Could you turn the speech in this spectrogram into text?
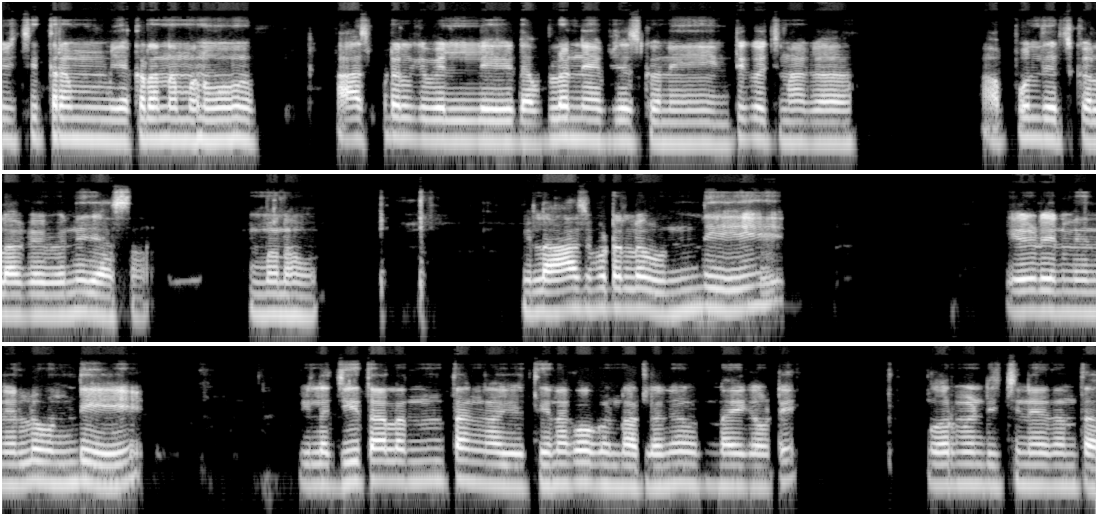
విచిత్రం ఎక్కడన్నా మనము హాస్పిటల్కి వెళ్ళి న్యాప్ చేసుకొని ఇంటికి వచ్చినాక అప్పులు తెచ్చుకోలేక ఇవన్నీ చేస్తాం మనం. ఇలా హాస్పిటల్లో ఉండి ఏడు ఎనిమిది నెలలు ఉండి వీళ్ళ జీతాలంతా తినకోకుండా అట్లనే ఉన్నాయి కాబట్టి గవర్నమెంట్ ఇచ్చినదంతా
